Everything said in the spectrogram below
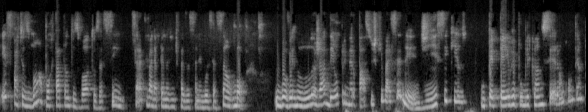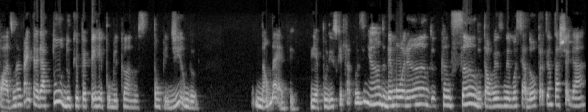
Esses partidos vão aportar tantos votos assim? Será que vale a pena a gente fazer essa negociação? Bom, o governo Lula já deu o primeiro passo de que vai ceder. Disse que o PP e o republicano serão contemplados, mas vai entregar tudo que o PP e republicanos estão pedindo? Não deve. E é por isso que ele está cozinhando, demorando, cansando talvez o negociador para tentar chegar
